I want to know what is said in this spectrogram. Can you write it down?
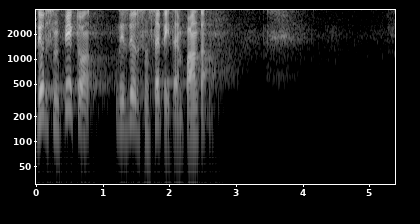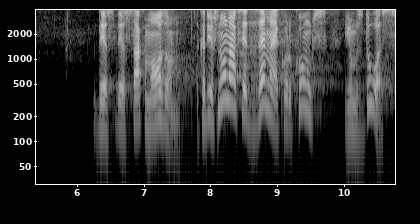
25. līdz 27. pantam. Dievs, Dievs saka Mozum, kad jūs nonāksiet zemē, kuru kungs jums dos,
